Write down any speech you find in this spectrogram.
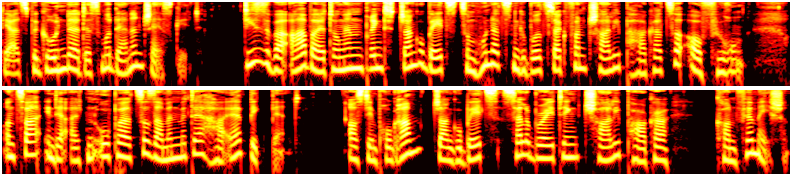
der als Begründer des modernen Jazz gilt. Diese Bearbeitungen bringt Django Bates zum 100. Geburtstag von Charlie Parker zur Aufführung. Und zwar in der Alten Oper zusammen mit der HR Big Band. Aus dem Programm Django Bates Celebrating Charlie Parker Confirmation.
